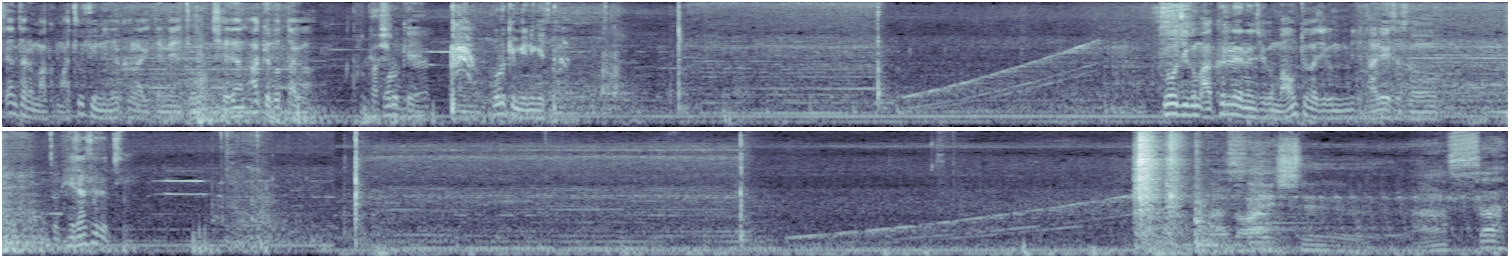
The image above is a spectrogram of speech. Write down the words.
센터를 막 맞출 수 있는 역할이기 때문에 좀 최대한 아껴뒀다가 저렇게 그렇게 밀리니까 저 지금 아크릴에는 지금 마운트가 지금 나에 있어서 좀 비상스럽지 나이스 아싸.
